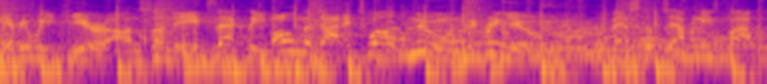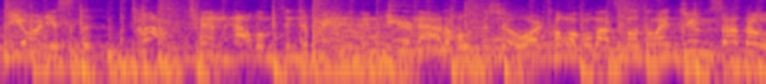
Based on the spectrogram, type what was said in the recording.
Every week here on Sunday, exactly on the dot at 12 noon, we bring you the best of Japanese pop, the artists, the top 10 albums in Japan. And here now to host the show are Tomoko Matsumoto and Jun Sato.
